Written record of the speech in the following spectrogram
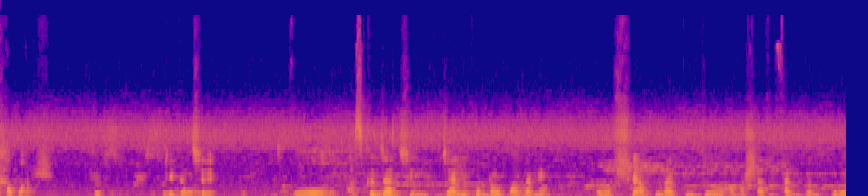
খাবার। ঠিক আছে? তো আজকে যাচ্ছি জালি কুমড়ার বাগানে। অবশ্যই আপনারা কিন্তু আমার সাথে থাকবেন পুরো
